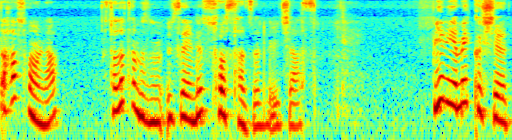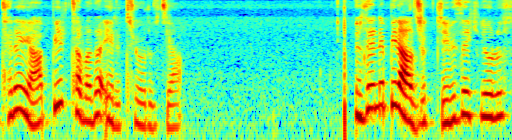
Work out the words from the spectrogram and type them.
Daha sonra salatamızın üzerine sos hazırlayacağız. Bir yemek kaşığı tereyağı bir tavada eritiyoruz ya. Üzerine birazcık ceviz ekliyoruz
